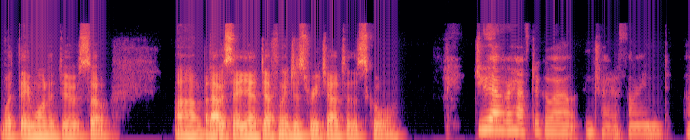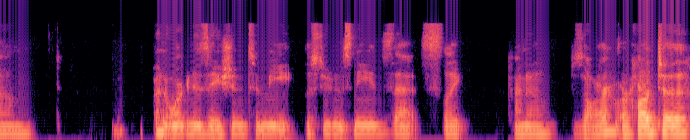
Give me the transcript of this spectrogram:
what they want to do. So, um, but I would say, yeah, definitely just reach out to the school. Do you ever have to go out and try to find um an organization to meet the students' needs that's like kind of bizarre or hard to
